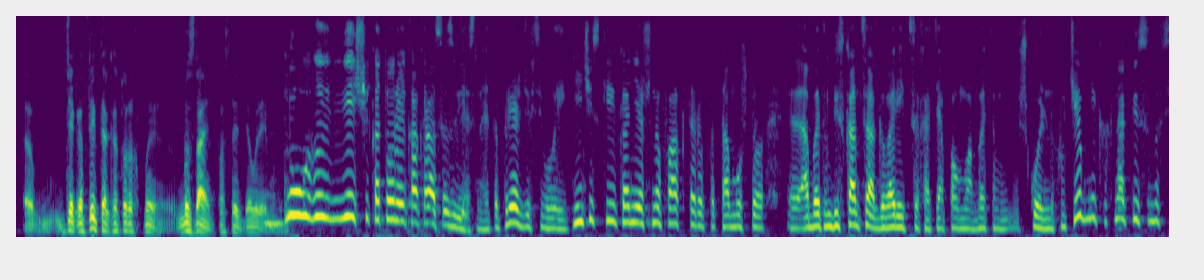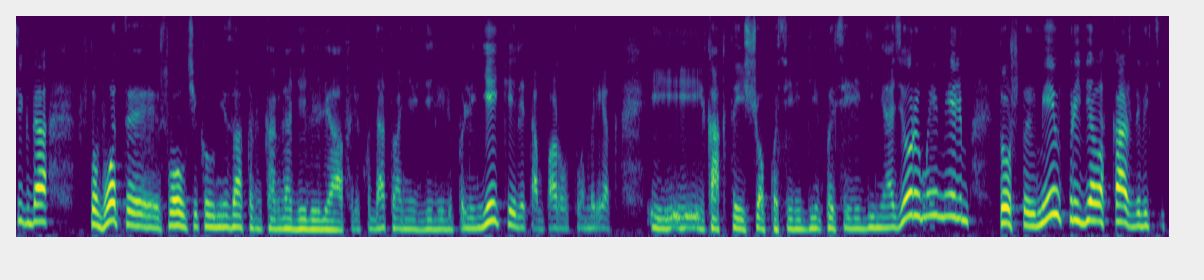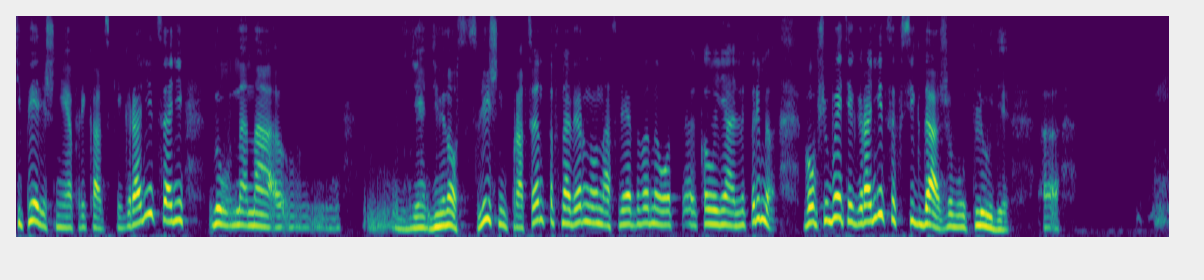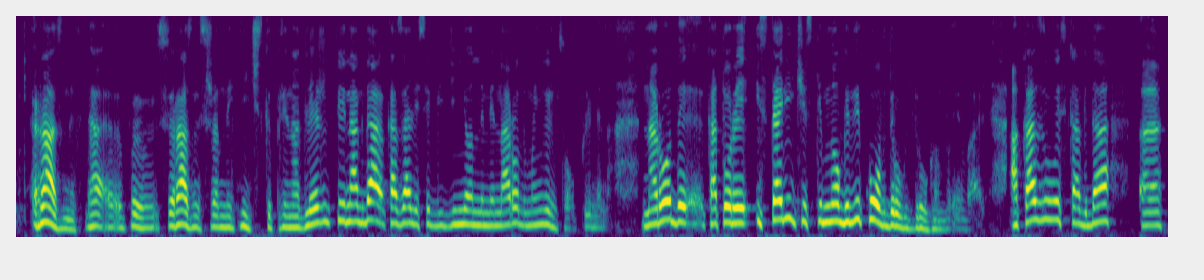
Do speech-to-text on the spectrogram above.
э, те конфликты, о которых мы, мы знаем в последнее время? Ну, вещи, которые как раз известны. Это прежде всего этнические, конечно, факторы, потому что э, об этом без конца говорится, хотя, по-моему, об этом в школьных учебниках написано всегда, что вот э, сволочи колонизаторы колонизаторы, когда делили Африку, да, то они делили по линейке или там по руслам рек и, и как-то еще посередине, посередине озер. Мы имеем то, что имеем в пределах каждой. Ведь теперешние африканские границы, они ну, на, на 90 с лишним процентов, наверное, унаследованы от э, колониальных времен. В общем, в этих границах всегда живут люди, э, разных, да, э, с разной совершенно этнической принадлежностью, иногда оказались объединенными народами, мы не говорим слово племена, народы, которые исторически много веков друг с другом воевали. Оказывалось, когда э,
